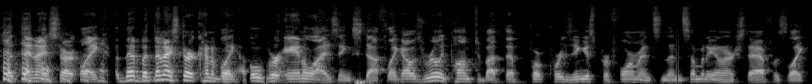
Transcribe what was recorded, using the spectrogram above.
but then I start like, but then I start kind of like over analyzing stuff. Like I was really pumped about the Porzingis performance, and then somebody on our staff was like,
